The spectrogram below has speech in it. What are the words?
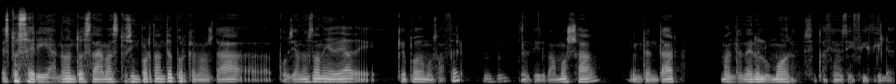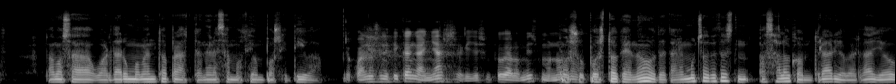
Esto sería, ¿no? Entonces, además, esto es importante porque nos da, pues ya nos da una idea de qué podemos hacer. Es decir, vamos a intentar mantener el humor en situaciones difíciles. Vamos a guardar un momento para obtener esa emoción positiva. Lo cual no significa engañarse, que yo siempre veo lo mismo, ¿no? Por No. supuesto que no, también muchas veces pasa lo contrario, ¿verdad? Yo,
